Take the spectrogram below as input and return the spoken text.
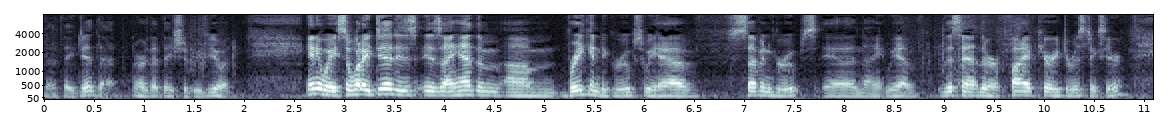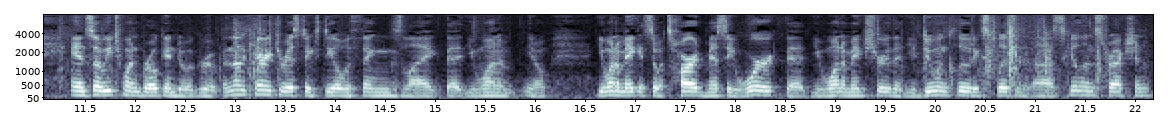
that they did that, or that they should review it. Anyway, so what I did is, is I had them um, break into groups. We have seven groups, and I, we have this. There are five characteristics here, and so each one broke into a group. And the characteristics deal with things like that you want to, you know, you want to make it so it's hard, messy work, that you want to make sure that you do include explicit uh, skill instruction,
